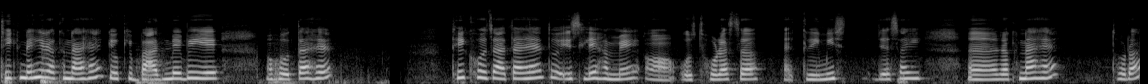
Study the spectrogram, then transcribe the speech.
ठीक नहीं रखना है, क्योंकि बाद में भी ये होता है। ठीक हो जाता है तो इसलिए हमें उस थोड़ा सा क्रीमी जैसा ही रखना है, थोड़ा।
